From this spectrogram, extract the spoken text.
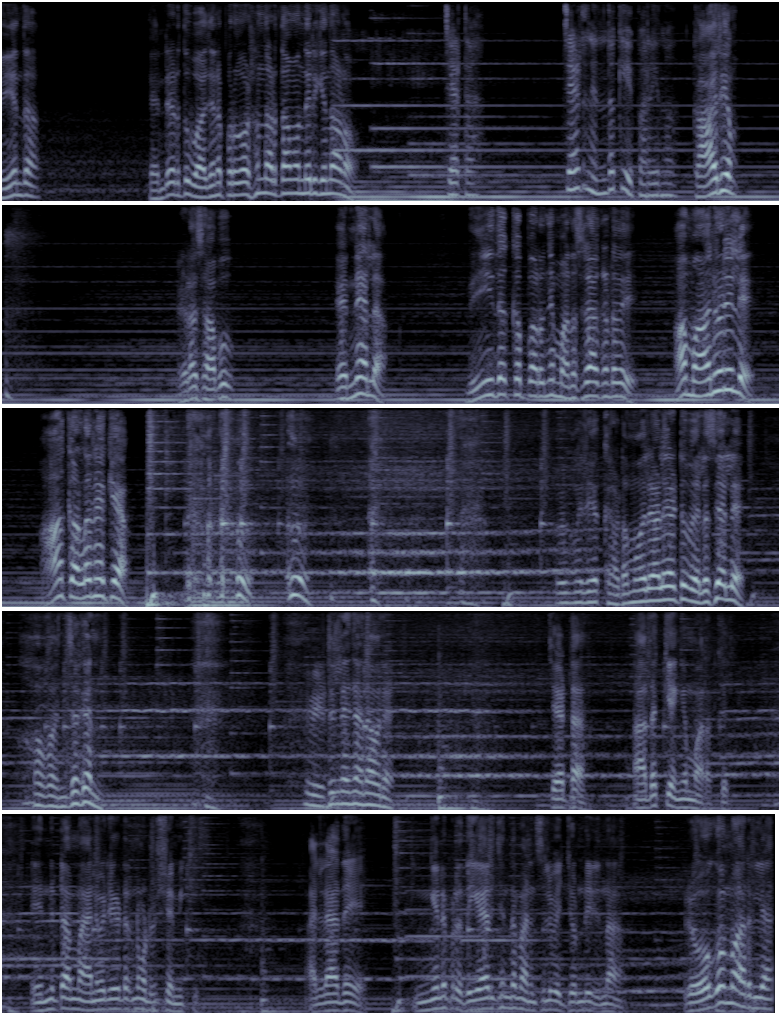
നീ എന്താ? എന്റെ അടുത്ത് വചനപ്രഘോഷം നടത്താൻ വന്നിരിക്കുന്നതാണോ? ചേട്ടാ ചേട്ടൻ എന്തൊക്കെയായി പറയുന്നത്? കാര്യം? എടാ സാബു എന്നെയല്ല നീ ഇതൊക്കെ പറഞ്ഞ് മനസ്സിലാക്കേണ്ടതേ ആ മാനുവലില്ലേ? ആ കള്ളനെയൊക്കെയാ. വലിയ കടമുതലാളിയായിട്ട് വിലസയല്ലേ? ആ വഞ്ചകൻ. വീട്ടില്ല ഞാൻ അവനെ. ചേട്ടാ അതൊക്കെ അങ്ങ് മറക്ക്. എന്നിട്ട് ആ മാനുവലിയേട്ടനോട് ക്ഷമിക്കും. അല്ലാതെ ഇങ്ങനെ പ്രതികാര ചിന്ത മനസ്സിൽ വെച്ചുകൊണ്ടിരുന്ന രോഗം മാറില്ല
